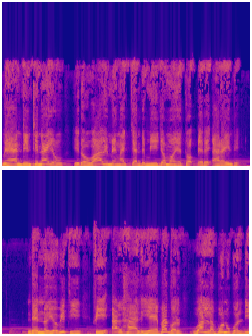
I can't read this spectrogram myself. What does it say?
mi andintinayon hiɗo waawi min accande miijomo e toɓɓere araynde. Nden no yowiti fii alhaali yeebagol walla bonugol ɗi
